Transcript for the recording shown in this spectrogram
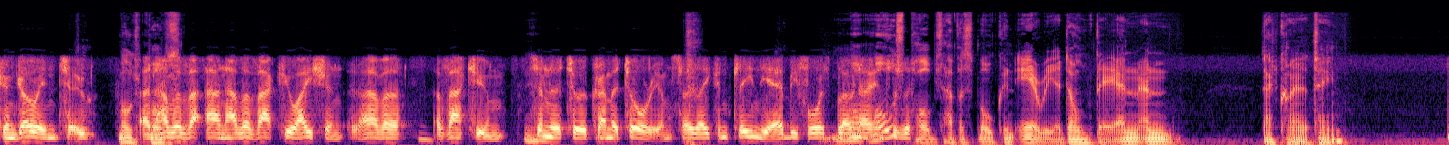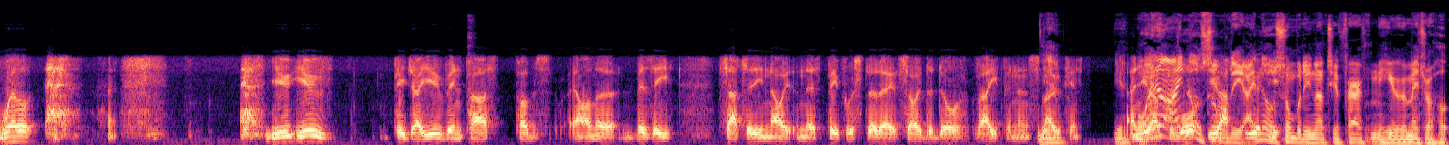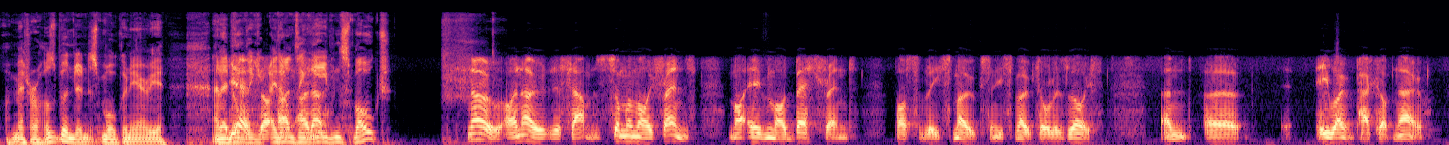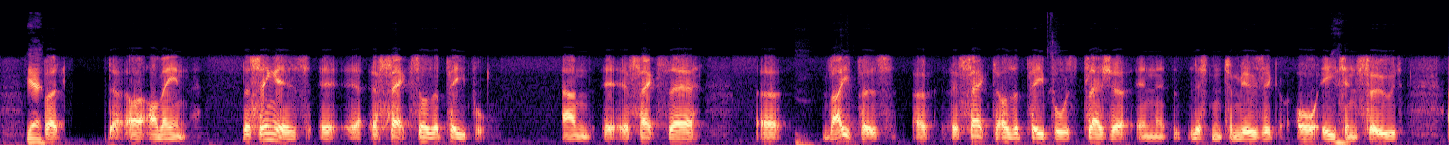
can go into Most and pubs. have a and have evacuation, have a, a vacuum similar to a crematorium, so they can clean the air before it's blown Mo- out into most the. pubs have a smoking area, don't they? And and that kind of thing. Well, you you PJ, you've been past pubs on a busy Saturday night, and there's people stood outside the door vaping and smoking. Yeah. And Oh, you I have know, to I know walk- you have- somebody. I know you- somebody not too far from here who met her, met her husband in the smoking area, and I don't Yes, think I- I, don't I- think I know. he even smoked. No, I know this happens. Some of my friends, my, even my best friend, possibly smokes, and he smoked all his life, and uh, he won't pack up now. Yeah. But uh, I mean, the thing is, it, affects other people, and it affects their uh, vapors. Uh, affect other people's pleasure in listening to music or eating food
